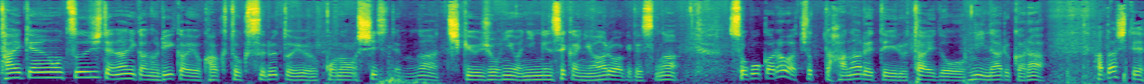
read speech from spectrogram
体験を通じて何かの理解を獲得するというこのシステムが地球上には人間世界にはあるわけですがそこからはちょっと離れている態度になるから果たして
